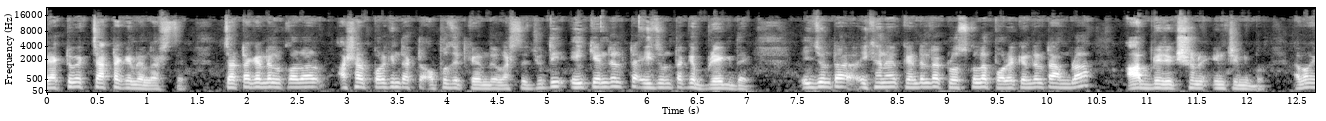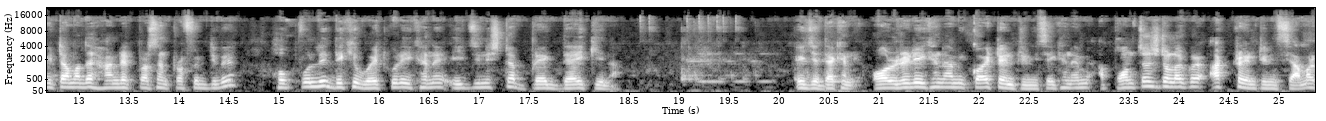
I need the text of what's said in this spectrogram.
ব্যাক টু ব্যাক চারটা ক্যান্ডেল আসছে। চারটা ক্যান্ডেল করার, আসার পর কিন্তু একটা অপোজিট ক্যান্ডেল আসছে। যদি এই ক্যান্ডেলটা এই জোনটাকে ব্রেক দেয় এই জোনটা এখানে ক্যান্ডেলটা ক্লোজ করলে পরে ক্যান্ডেলটা আমরা আপ ডিরেকশনে এন্ট্রি নিব। এবং এটা আমাদের হান্ড্রেড পার্সেন্ট প্রফিট দিবে। হোপফুলি দেখি ওয়েট করে এখানে এই জিনিসটা ব্রেক দেয় কি না এই যে দেখেন অলরেডি এখানে আমি কয়টা এন্ট্রি নিচ্ছি এখানে আমি পঞ্চাশ ডলার করে আটটা এন্ট্রি নিচ্ছি আমার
